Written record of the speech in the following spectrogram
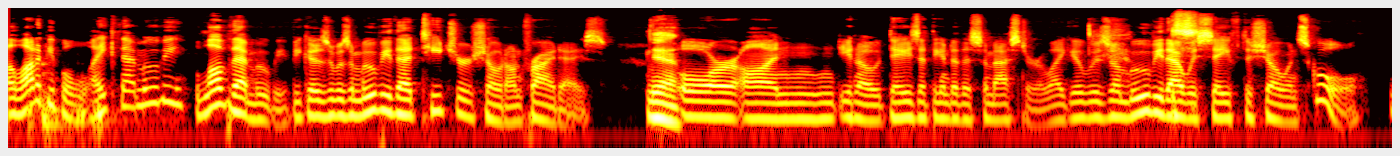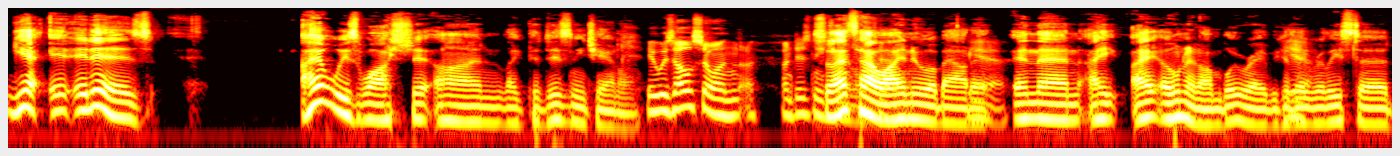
A lot of people like that movie, love that movie because it was a movie that teachers showed on Fridays Yeah, or on you know days at the end of the semester. Like it was a movie that was safe to show in school. yeah, it, it is. I always watched it on like the Disney Channel. It was also on on Disney. so that's Channel, how too. I knew about it. Yeah. And then I I own it on Blu-ray because they released a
